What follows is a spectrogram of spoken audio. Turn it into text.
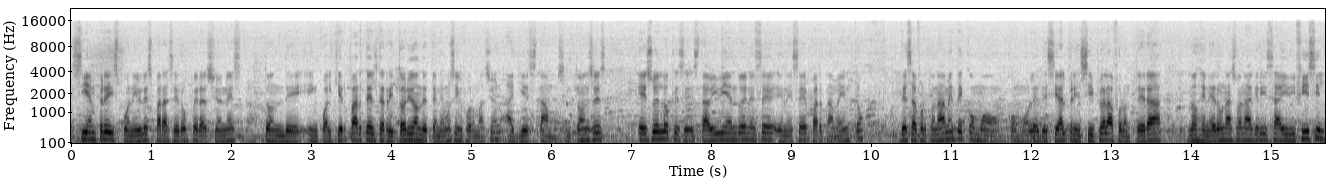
siempre disponibles para hacer operaciones donde en cualquier parte del territorio donde tenemos información, allí estamos. Entonces, eso es lo que se está viviendo en ese, en ese departamento. Desafortunadamente, como, como les decía al principio, la frontera nos genera una zona gris ahí difícil,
